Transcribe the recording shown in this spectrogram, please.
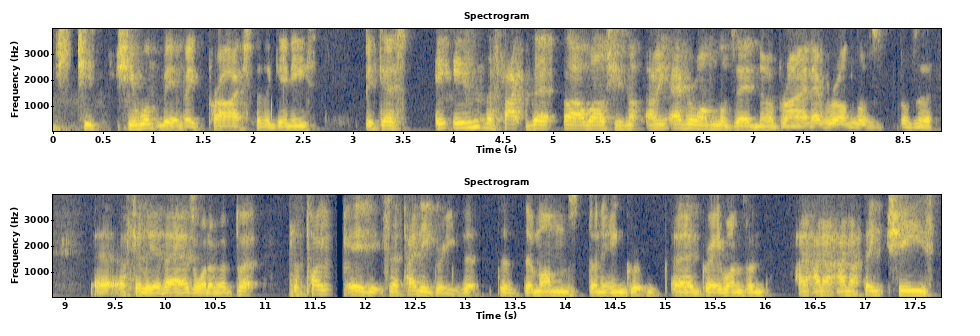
she she wouldn't be a big price for the Guineas because it isn't the fact that oh well she's not. I mean, everyone loves Aidan O'Brien, everyone loves loves a, uh, a filly of theirs or whatever, but the point is it's a pedigree that the, the mom's done it in gr- uh, grey ones, and and I, and I think she's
